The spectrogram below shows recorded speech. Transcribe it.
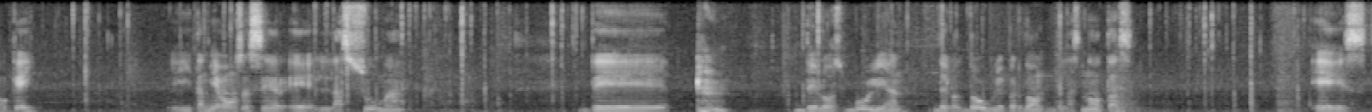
ok y también vamos a hacer eh, la suma de de los boolean de los doble perdón de las notas es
